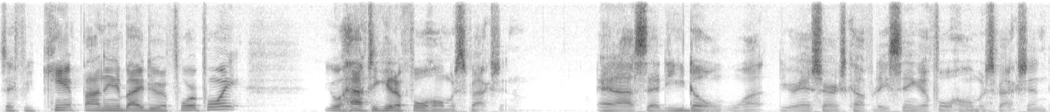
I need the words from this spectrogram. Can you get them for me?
so if you can't find anybody to do a four point you'll have to get a full home inspection and I said, you don't want your insurance company seeing a full home inspection.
